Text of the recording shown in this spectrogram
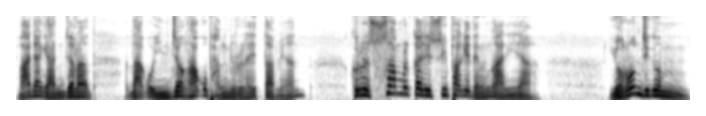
만약에 안전하다고 인정하고 방류를 했다면 그러면 수산물까지 수입하게 되는 거 아니냐 요런 지금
